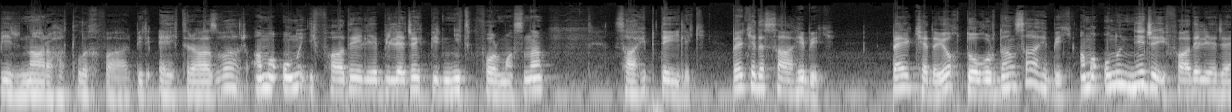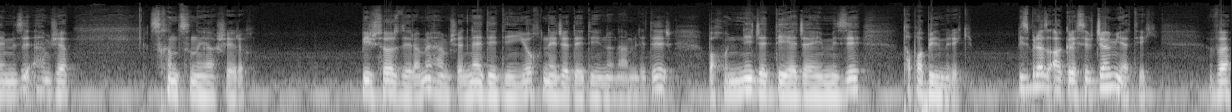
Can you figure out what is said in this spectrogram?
Bir narahatlıq var, bir etiraz var, amma onu ifadə eləyə biləcək bir nitq formasına sahib deyilik. Bəlkə də sahibik. Bəlkə də yox, doğrudan sahibik, amma onu necə ifadə eləyəcəyimizi həmişə sıxıntısını yaşayırıq. Bir söz deyirəm, həmişə nə dediyin yox, necə dediyin önəmlidir. Bax o necə deyəcəyimizi tapa bilmirik. Biz biraz aqressiv cəmiyyətik və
